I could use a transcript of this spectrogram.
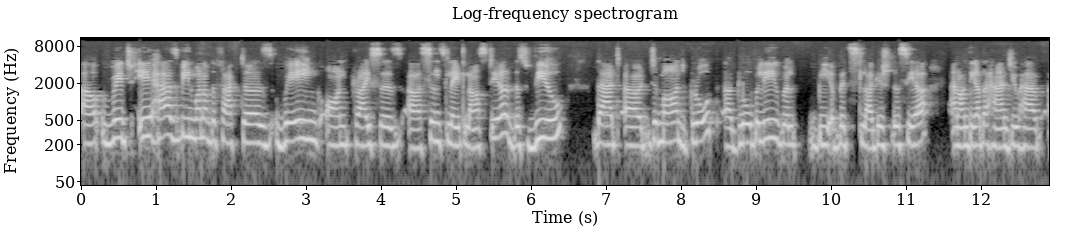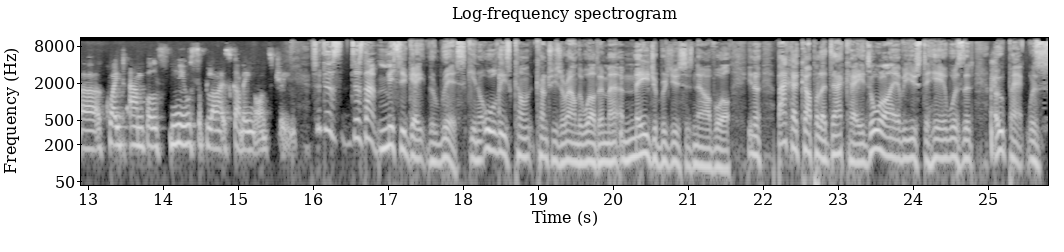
uh, which has been one of the factors weighing on prices uh, since late last year. This view that uh, demand growth uh, globally will be a bit sluggish this year. And on the other hand, you have uh, quite ample new supplies coming on stream. So does does that mitigate the risk? You know, all these com- countries around the world are, ma- major producers now of oil. You know, back a couple of decades, all I ever used to hear was that OPEC was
